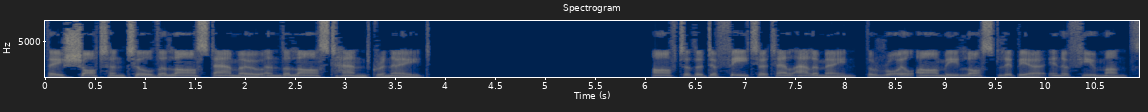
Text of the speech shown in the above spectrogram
they shot until the last ammo and the last hand grenade. After the defeat at El Alamein, the Royal Army lost Libya in a few months.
